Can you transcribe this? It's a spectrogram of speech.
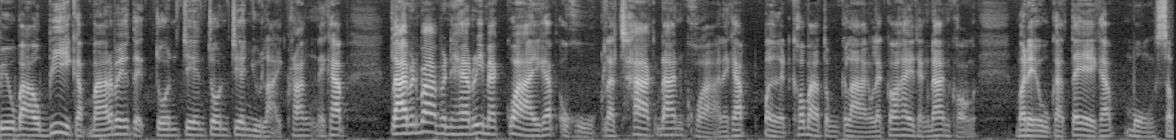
บิลบาบี้กลับมาแล้วแมนยูเต็ดโจนเจนโจนเจนอยู่หลายครั้งนะครับ กลายเป็นว่าเป็นแฮร์รี่แม็กควายครับ โอ้โห กระชากด้านขวานะครับ เปิดเข้ามาตรงกลาง แล้วก็ให้ทางด้านของมาเดอูกาเต้ครับ มงสะ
